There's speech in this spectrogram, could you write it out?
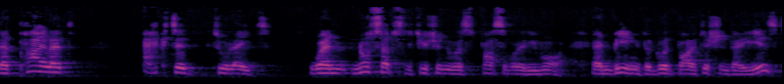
that Pilate acted too late when no substitution was possible anymore. And being the good politician that he is,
